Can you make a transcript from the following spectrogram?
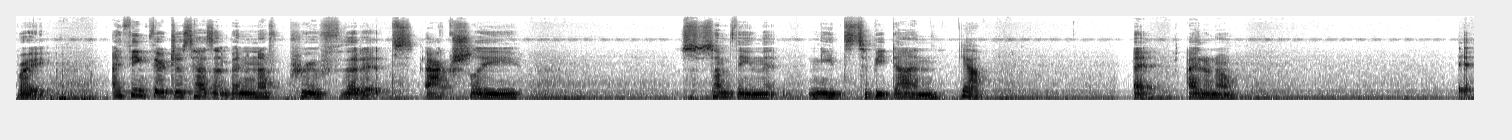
Right. I think there just hasn't been enough proof that it's actually something that needs to be done. yeah I I don't know. It-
